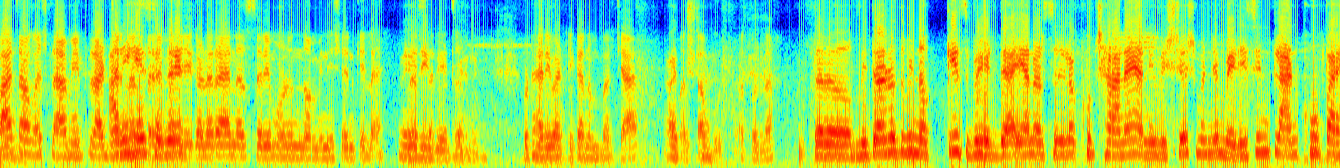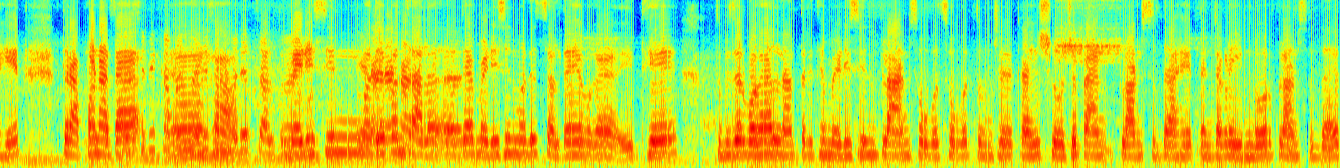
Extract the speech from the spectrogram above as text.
पाच ऑगस्टला आम्ही प्लांट आणि हे सगळे- गणराया नर्सरी म्हणून नॉमिनेशन केलंय. Very good, नर्सरीचं. very कोठारी वाटिका नंबर चार अच्छा. मलकापूर अकोला. तर अ, मित्रांनो तुम्ही नक्कीच भेट द्या. या नर्सरीला खूप छान आहे आणि विशेष म्हणजे मेडिसिन प्लांट खूप आहेत. तर आपण आता Specific आपण medicine मध्येच चालतोय. मेडिसिनमध्ये पण येणाऱ्या चाल त्या मेडिसिन मध्येच चालतंय. हे बघा इथे तुम्ही जर बघाल ना तर इथे मेडिसिन प्लांट सोबत सोबत तुमचे काही शोचे प्लांट सुद्धा आहेत. त्यांच्याकडे इंडोर प्लांट सुद्धा आहेत.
